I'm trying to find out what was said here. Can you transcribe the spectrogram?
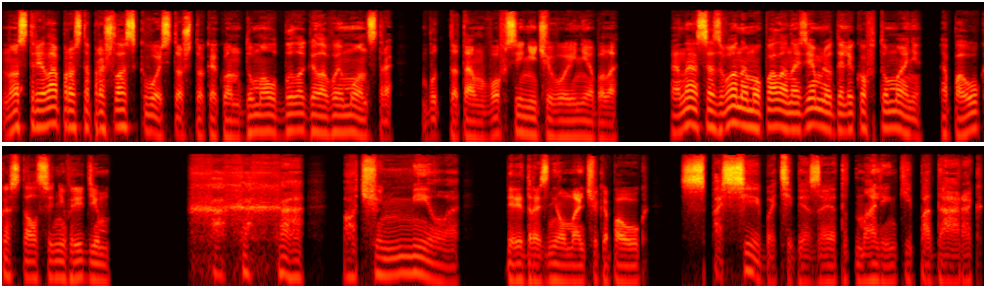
но стрела просто прошла сквозь то, что, как он думал, было головой монстра, будто там вовсе ничего и не было. Она со звоном упала на землю далеко в тумане, а паук остался невредим. «Ха-ха-ха, очень мило», — передразнил мальчика паук. «Спасибо тебе за этот маленький подарок.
